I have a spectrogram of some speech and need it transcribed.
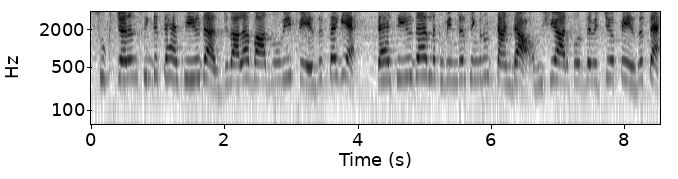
ਸੁਖਚਰਨ ਸਿੰਘ ਤਹਿਸੀਲਦਾਰ ਜਲਾਲਾਬਾਦ ਨੂੰ ਵੀ ਭੇਜ ਦਿੱਤਾ ਗਿਆ ਹੈ। ਤਹਿਸੀਲਦਾਰ ਲਖਵਿੰਦਰ ਸਿੰਘ ਨੂੰ ਟਾਂਡਾ ਹੁਸ਼ਿਆਰਪੁਰ ਦੇ ਵਿੱਚ ਭੇਜ ਦਿੱਤਾ ਹੈ।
